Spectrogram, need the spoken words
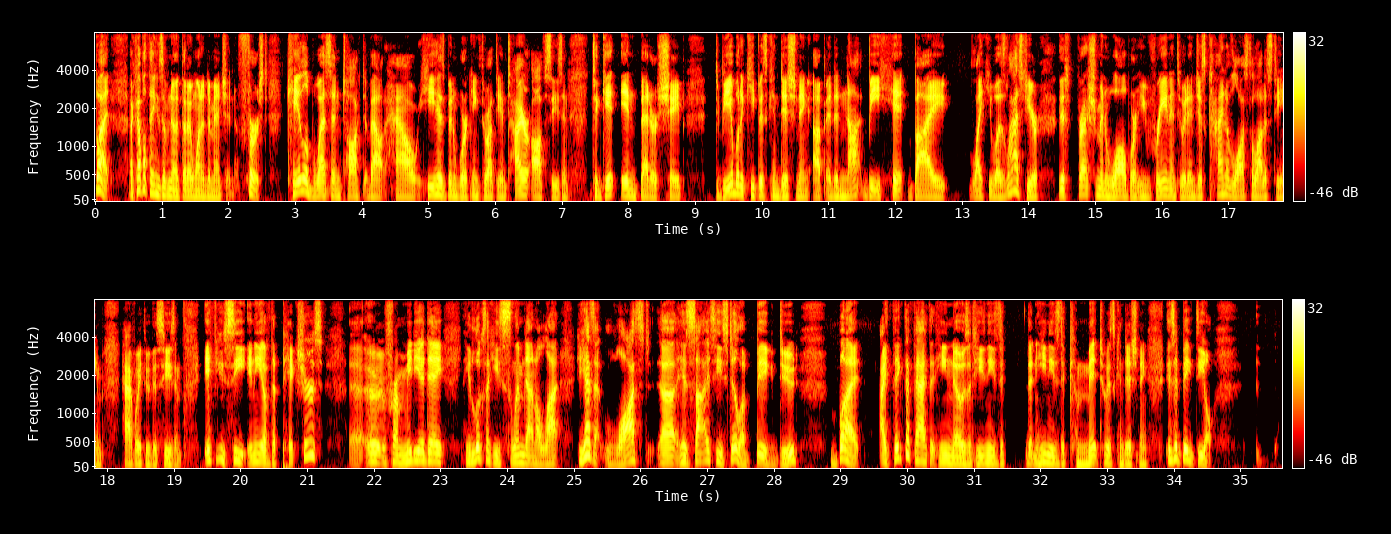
But a couple things of note that I wanted to mention. First, Caleb Wesson talked about how he has been working throughout the entire offseason to get in better shape, to be able to keep his conditioning up, and to not be hit by like he was last year, this freshman wall where he ran into it and just kind of lost a lot of steam halfway through the season. If you see any of the pictures uh, from Media Day, he looks like he's slimmed down a lot. He hasn't lost uh, his size, he's still a big dude, but I think the fact that he knows that he needs to that he needs to commit to his conditioning is a big deal.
